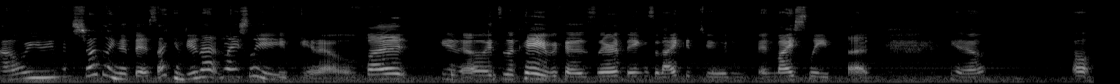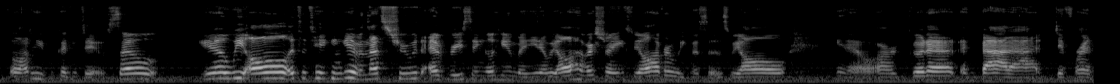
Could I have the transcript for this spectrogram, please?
How are you even struggling with this? I can do that in my sleep, you know. But, you know, it's okay because there are things that I could do in, in my sleep that you know, a, lot of people couldn't do. So, you know, we all, it's a take and give, and that's true with every single human. You know, we all have our strengths, we all have our weaknesses, we all, you know, are good at and bad at different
